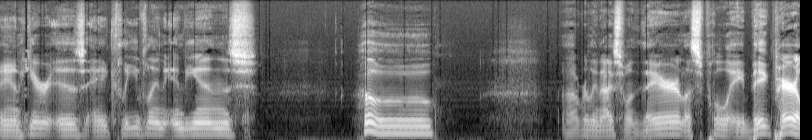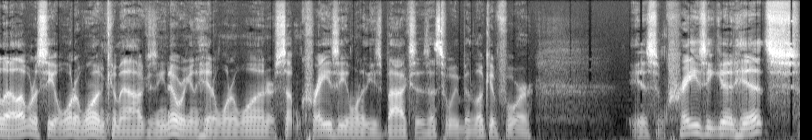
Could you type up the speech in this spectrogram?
And here is a Cleveland Indians. Ho! A really nice one there. Let's pull a big parallel. I want to see a one on one come out because you know we're going to hit a one on one or something crazy in one of these boxes. That's what we've been looking for is some crazy good hits.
